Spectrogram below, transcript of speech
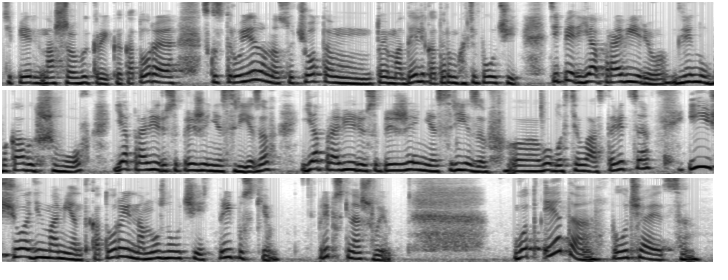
теперь наша выкройка, которая сконструирована с учетом той модели, которую мы хотим получить. Теперь я проверю длину боковых швов, я проверю сопряжение срезов, я проверю сопряжение срезов э, в области ластовицы. И еще один момент, который нам нужно учесть. Припуски. Припуски на швы. Вот это, получается, Э,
